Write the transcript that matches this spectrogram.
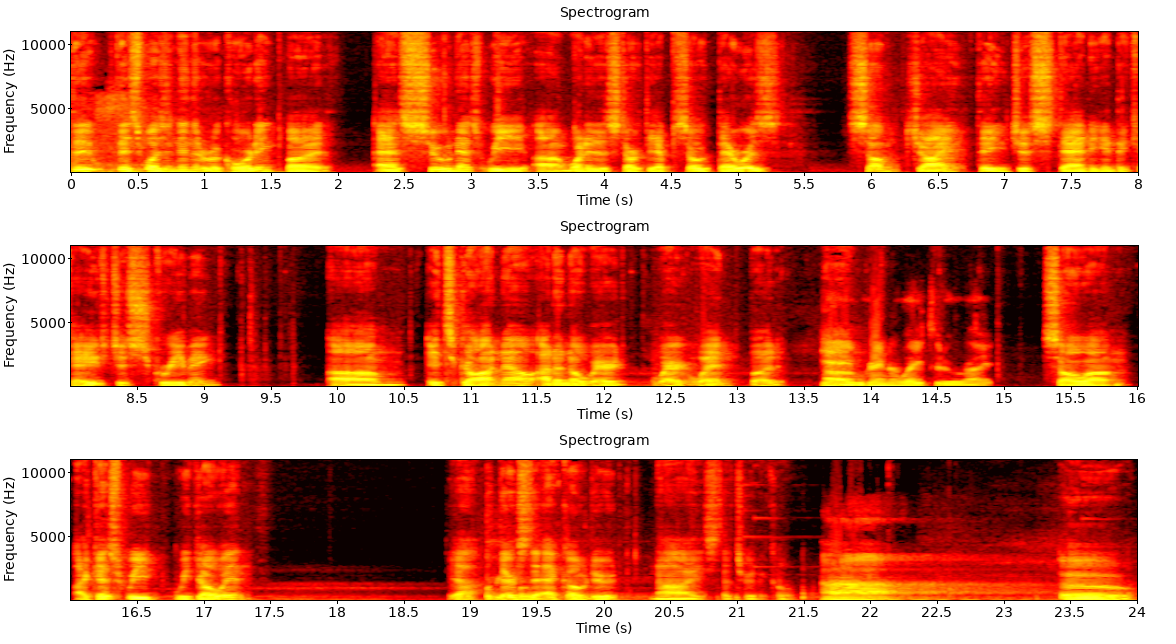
th- this wasn't in the recording, but as soon as we uh, wanted to start the episode, there was some giant thing just standing in the cave, just screaming. Um, it's gone now. I don't know where where it went, but Yeah, um, it ran away to the right. so um, I guess we we go in. Yeah, there's the echo, dude. Nice, that's really cool. Ah, Oh,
